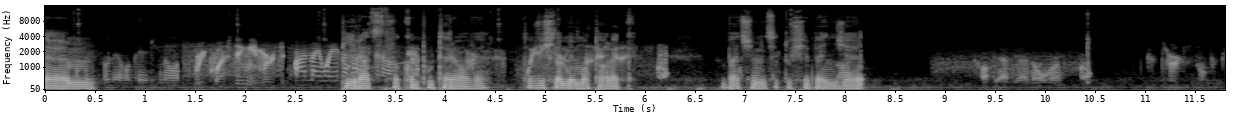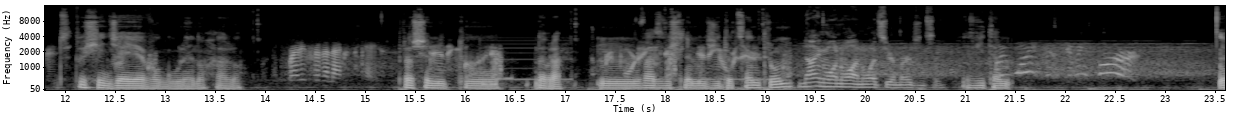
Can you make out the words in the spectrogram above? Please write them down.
The piractwo komputerowe. To wyślemy motorek. Zobaczymy, co tu się będzie. Co tu się dzieje w ogóle, no halo. Proszę mi tu. Dobra, mm, was wyślemy gdzieś do centrum. 911, what's your emergency? Witam. E,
